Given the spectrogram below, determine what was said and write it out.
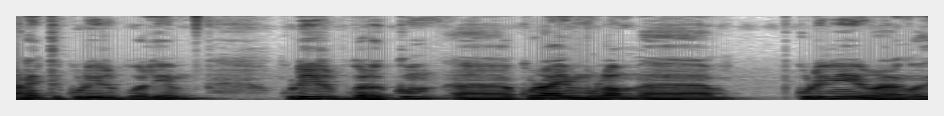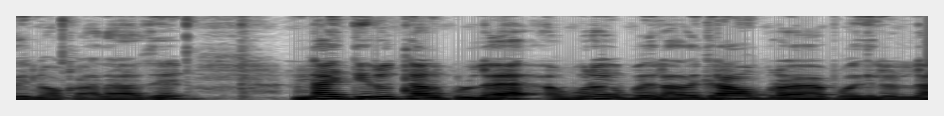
அனைத்து குடியிருப்புகளையும் குடியிருப்புகளுக்கும் குழாய் மூலம் குடிநீர் வழங்குவதை நோக்கம் அதாவது ரெண்டாயிரத்தி இருபத்தி நாலுக்குள்ள ஊரக பகுதியில் அதாவது கிராமப்புற பகுதியில் உள்ள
